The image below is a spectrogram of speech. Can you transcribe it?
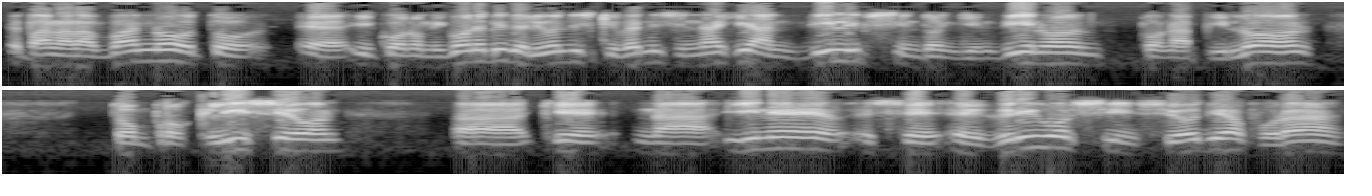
επαναλαμβάνω το ε, οικονομικό επιτελείο της κυβέρνησης να έχει αντίληψη των κινδύνων, των απειλών, των προκλήσεων α, και να είναι σε εγρήγορση σε ό,τι αφορά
